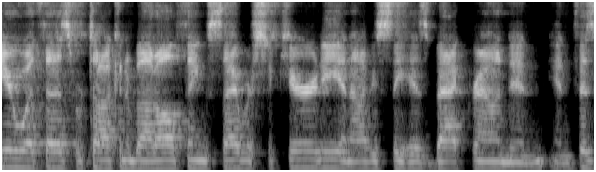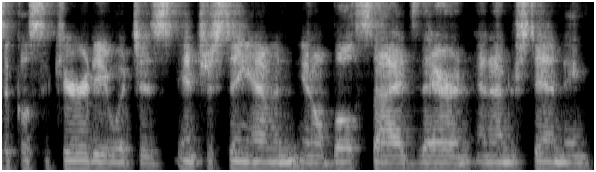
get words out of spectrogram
here with us. We're talking about all things cybersecurity and obviously his background in, in physical security, which is interesting having, you know, both sides there and, and understanding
